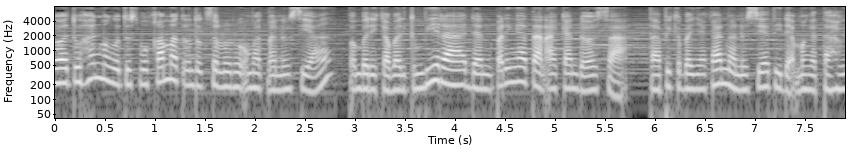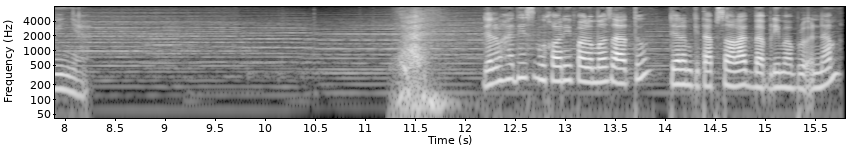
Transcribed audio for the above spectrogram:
bahwa Tuhan mengutus Muhammad untuk seluruh umat manusia, pemberi kabar gembira dan peringatan akan dosa tapi kebanyakan manusia tidak mengetahuinya. Dalam hadis Bukhari volume 1, dalam kitab salat bab 56,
